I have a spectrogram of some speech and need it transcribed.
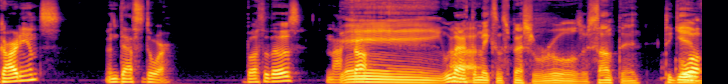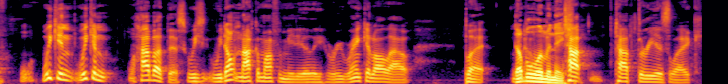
Guardians and Death's Door. Both of those knocked off. Dang, we might have to Uh, make some special rules or something to give. Well, we can we can. How about this? We we don't knock them off immediately. We rank it all out, but double know, elimination. top top three is like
